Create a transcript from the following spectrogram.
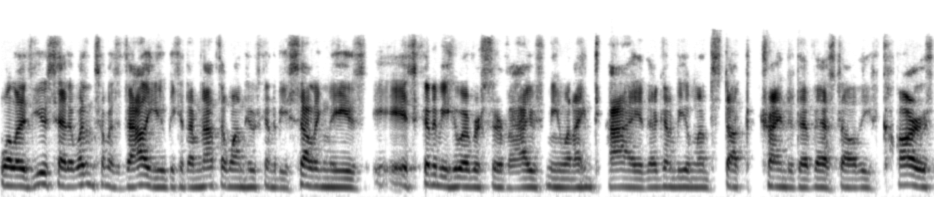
Well, as you said, it wasn't so much value because I'm not the one who's going to be selling these. It's going to be whoever survives me when I die. They're going to be the one stuck trying to divest all these cars.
